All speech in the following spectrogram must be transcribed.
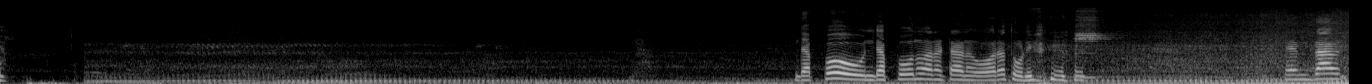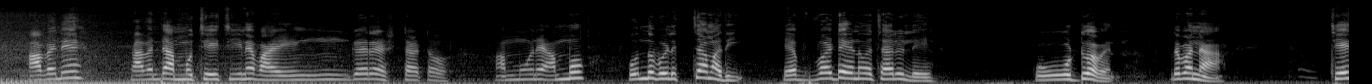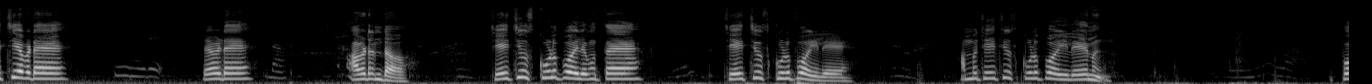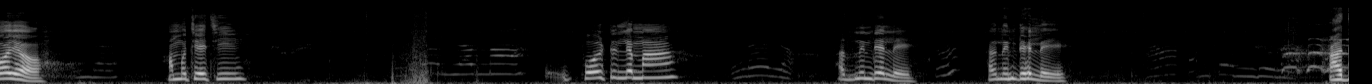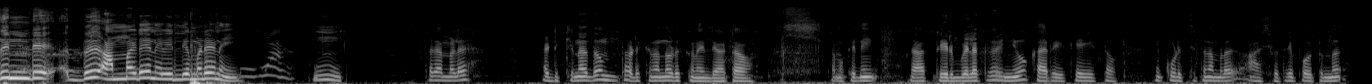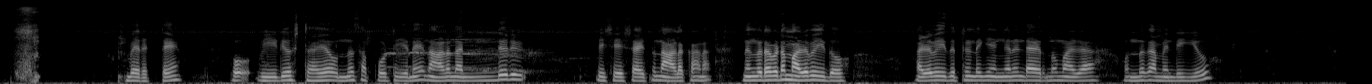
എന്റെ അപ്പോ എന്ന് പറഞ്ഞിട്ടാണ് ഓരോ തുണി. എന്താ അവന് അവന്റെ അമ്മു ചേച്ചീനെ ഭയങ്കര ഇഷ്ടാട്ടോ. അമ്മൂനെ അമ്മു ഒന്ന് വിളിച്ചാൽ മതി. എവിടെയാണ് വെച്ചാലും ഇല്ലേ ഓടും അവൻ. ഇല്ല പൊന്നാ. ചേച്ചി എവിടെ? എവിടെ? അവിടെ ഉണ്ടോ ചേച്ചി സ്കൂളിൽ പോയില്ലേ മുത്തേ? ചേച്ചി സ്കൂളിൽ പോയില്ലേ? അമ്മ ചേച്ചി സ്കൂളിൽ പോയില്ലേന്ന്. പോയോ? അമ്മ ചേച്ചി? പോയിട്ടില്ലമ്മ. അത് നിന്റെ അല്ലേ അത് നിന്റെ അല്ലേ അതിന്റെ ഇത് അമ്മയുടെയാണ് വല്യമ്മയുടെയാണേ. അപ്പം നമ്മൾ അടിക്കണതും തുടയ്ക്കണതും എടുക്കണില്ല കേട്ടോ. നമുക്കിനി ദാ തിരുമ്പലൊക്കെ കഴിഞ്ഞു കറിയൊക്കെ ആയിട്ടോ. ഇനി കുളിച്ചിട്ട് നമ്മൾ ആശുപത്രി പോയിട്ടൊന്ന് വരട്ടെ. അപ്പോൾ വീഡിയോ ഇഷ്ടമായ ഒന്ന് സപ്പോർട്ട് ചെയ്യണേ. നാളെ നല്ലൊരു വിശേഷമായിട്ട് നാളെ കാണാം. നിങ്ങളുടെ അവിടെ മഴ പെയ്തോ? മഴ പെയ്തിട്ടുണ്ടെങ്കിൽ എങ്ങനെ ഉണ്ടായിരുന്നു മഴ? ഒന്ന് കമന്റ് ചെയ്യൂ.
